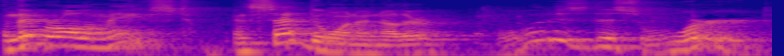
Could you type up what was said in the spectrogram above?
And they were all amazed and said to one another, What is this word?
